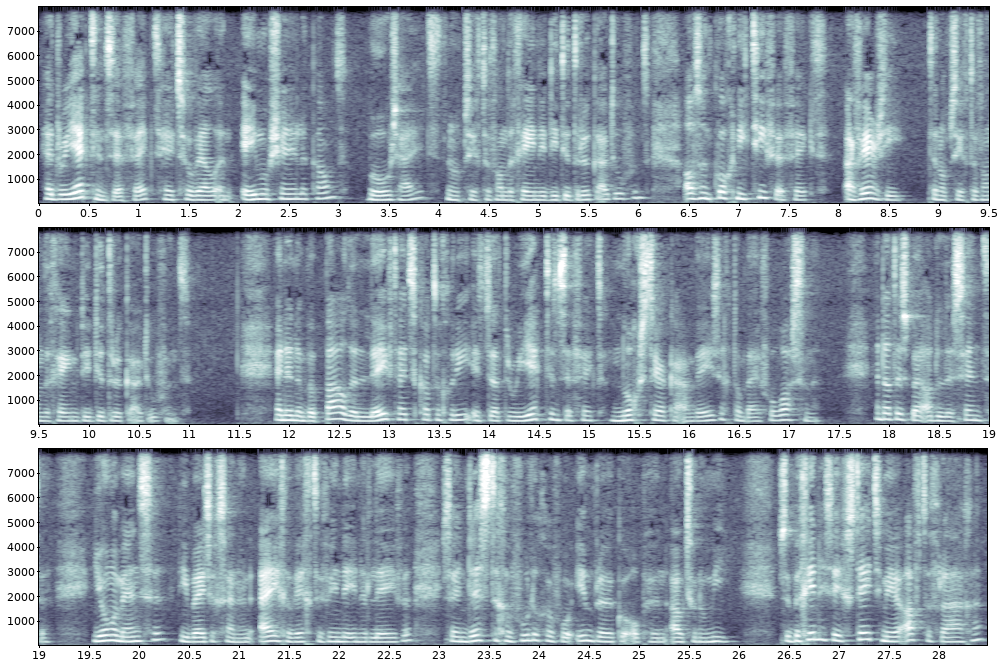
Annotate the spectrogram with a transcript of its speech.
Het reactance effect heeft zowel een emotionele kant, boosheid ten opzichte van degene die de druk uitoefent, als een cognitief effect, aversie ten opzichte van degene die de druk uitoefent. En in een bepaalde leeftijdscategorie is dat reactance effect nog sterker aanwezig dan bij volwassenen. En dat is bij adolescenten. Jonge mensen die bezig zijn hun eigen weg te vinden in het leven, zijn des te gevoeliger voor inbreuken op hun autonomie. Ze beginnen zich steeds meer af te vragen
